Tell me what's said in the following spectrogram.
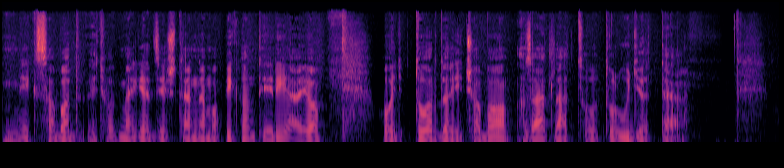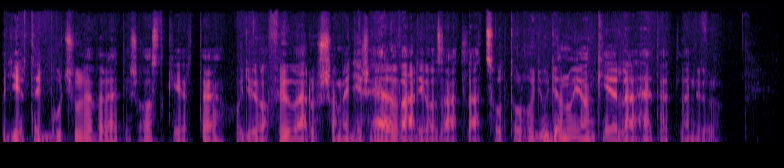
még szabad egy megjegyzést tennem a pikantériája, hogy Tordai Csaba az átlátszótól úgy jött el, hogy írt egy búcsúlevelet, és azt kérte, hogy ő a fővárosra megy, és elvárja az átlátszótól, hogy ugyanolyan kérlelhetetlenül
